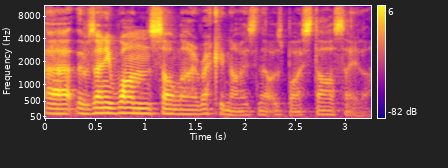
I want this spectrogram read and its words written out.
Uh, there was only one song I recognised, and that was by Starsailor.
